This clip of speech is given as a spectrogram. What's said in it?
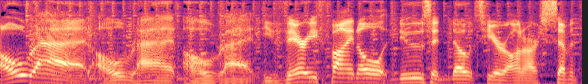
All right, all right, all right. The very final news and notes here on our seventh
